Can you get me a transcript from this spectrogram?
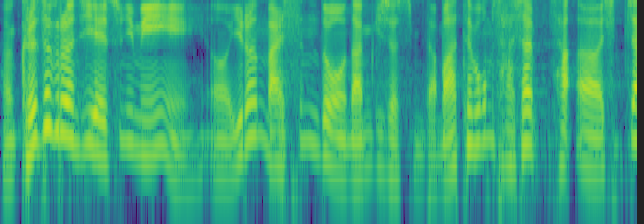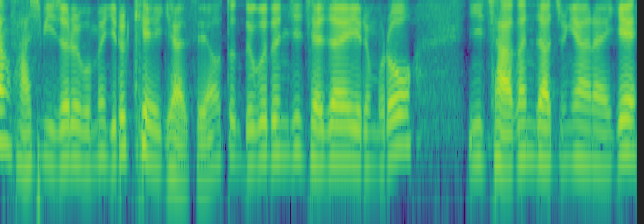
어, 그래서 그런지 예수님이 어, 이런 말씀도 남기셨습니다. 마태복음 40, 10장 42절을 보면 이렇게 얘기하세요. 또 누구든지 제자의 이름으로 이 작은 자 중에 하나에게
